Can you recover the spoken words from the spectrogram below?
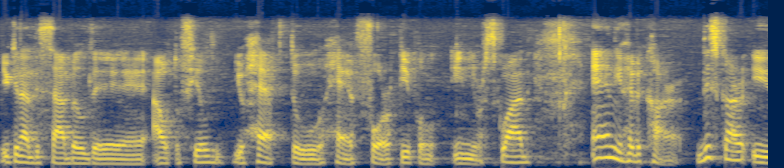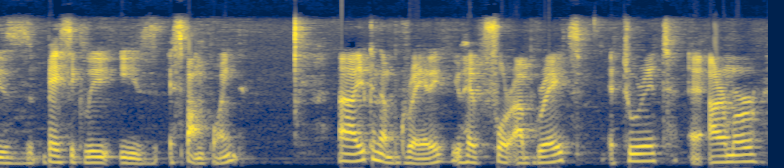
you cannot disable the auto autofill. You have to have four people in your squad, and you have a car. This car is basically is a spawn point. Uh, you can upgrade it. You have four upgrades: a turret, a armor,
